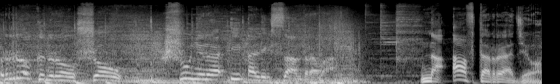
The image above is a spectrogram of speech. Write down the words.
рок-н-ролл-шоу Шунина и Александрова на Авторадио.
